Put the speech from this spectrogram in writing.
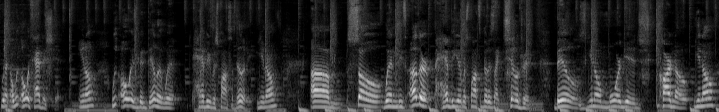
We're like, oh, we always had this shit. You know, we always been dealing with heavy responsibility. You know, um, so when these other heavier responsibilities like children, bills, you know, mortgage, car note, you know,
